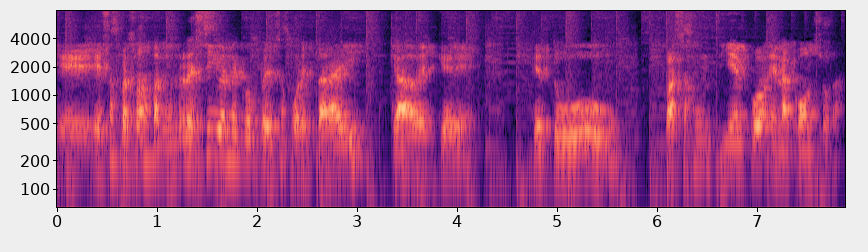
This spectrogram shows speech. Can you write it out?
eh, esas personas también reciben recompensas por estar ahí cada vez que, que tú pasas un tiempo en la consola.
